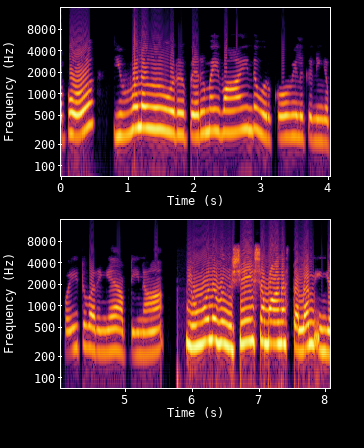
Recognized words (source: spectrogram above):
அப்போ இவ்வளவு ஒரு பெருமை வாய்ந்த ஒரு கோவிலுக்கு நீங்க போயிட்டு வரீங்க அப்படின்னா இவ்வளவு விசேஷமான ஸ்தலம் இங்க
